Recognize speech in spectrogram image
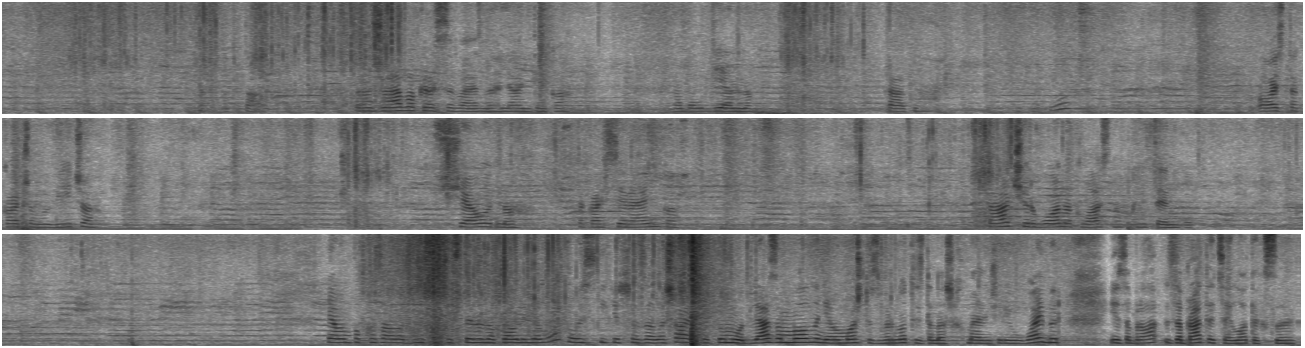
Так, так, так. Рожева красивезна, гляньте яка. Обалденна. Так. Ось така чоловіча. Ще одна така сіренька. Та червона класна в клітинку. Вам показала більшу частину наповнення лоту, ось скільки ще залишається. Тому для замовлення ви можете звернутися до наших менеджерів у Viber і забрати цей лотик з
